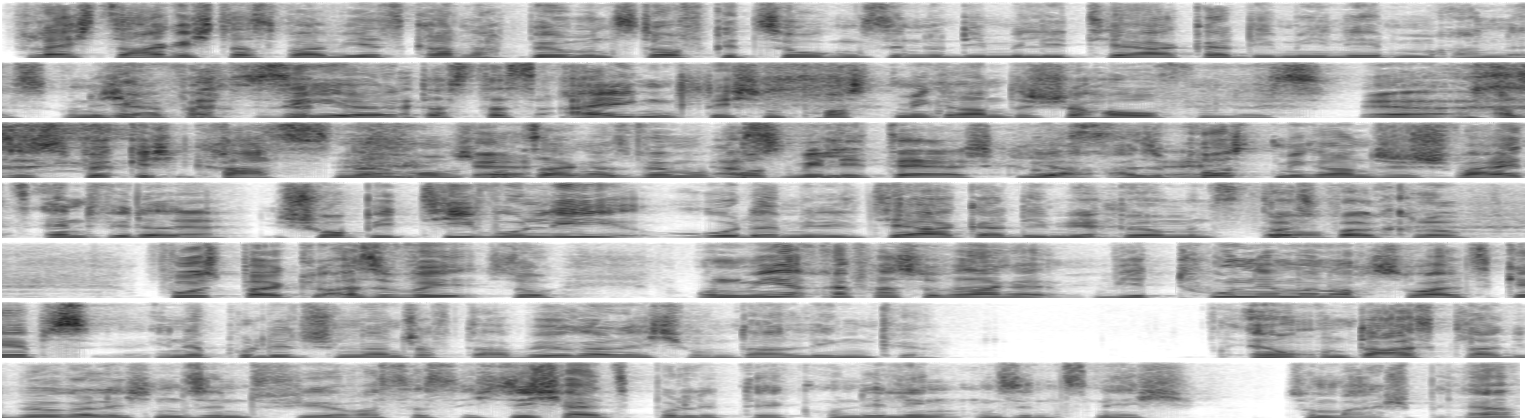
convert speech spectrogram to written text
Vielleicht sage ich das, weil wir jetzt gerade nach Birmensdorf gezogen sind und die Militärakademie nebenan ist. Und ich einfach sehe, dass das eigentlich ein postmigrantischer Haufen ist. Ja. Also es ist wirklich krass, ne? muss man sagen. Also wenn man Post militärisch krass. Ja, also ey. postmigrantische Schweiz, entweder ja. Schopi Tivoli oder Militärakademie ja. Birmensdorf. Fußballclub. Fußballclub, also so. Und mir einfach so sagen, wir tun immer noch so, als gäbe es in der politischen Landschaft da Bürgerliche und da Linke. Und da ist klar, die Bürgerlichen sind für, was weiß ich, Sicherheitspolitik und die Linken sind es nicht, zum Beispiel. Ja?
